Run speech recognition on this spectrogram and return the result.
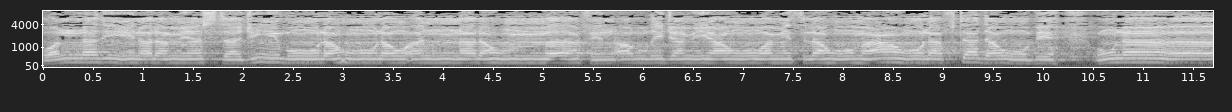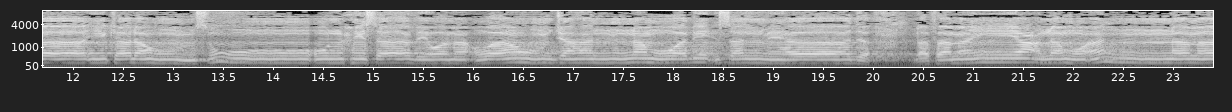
والذين لم يستجيبوا له لو أن لهم ما في الأرض جميعا ومثله معه لافتدوا به. أولئك لهم سوء الحساب ومأواهم جهنم وبئس المهاد. أفمن يعلم أنما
